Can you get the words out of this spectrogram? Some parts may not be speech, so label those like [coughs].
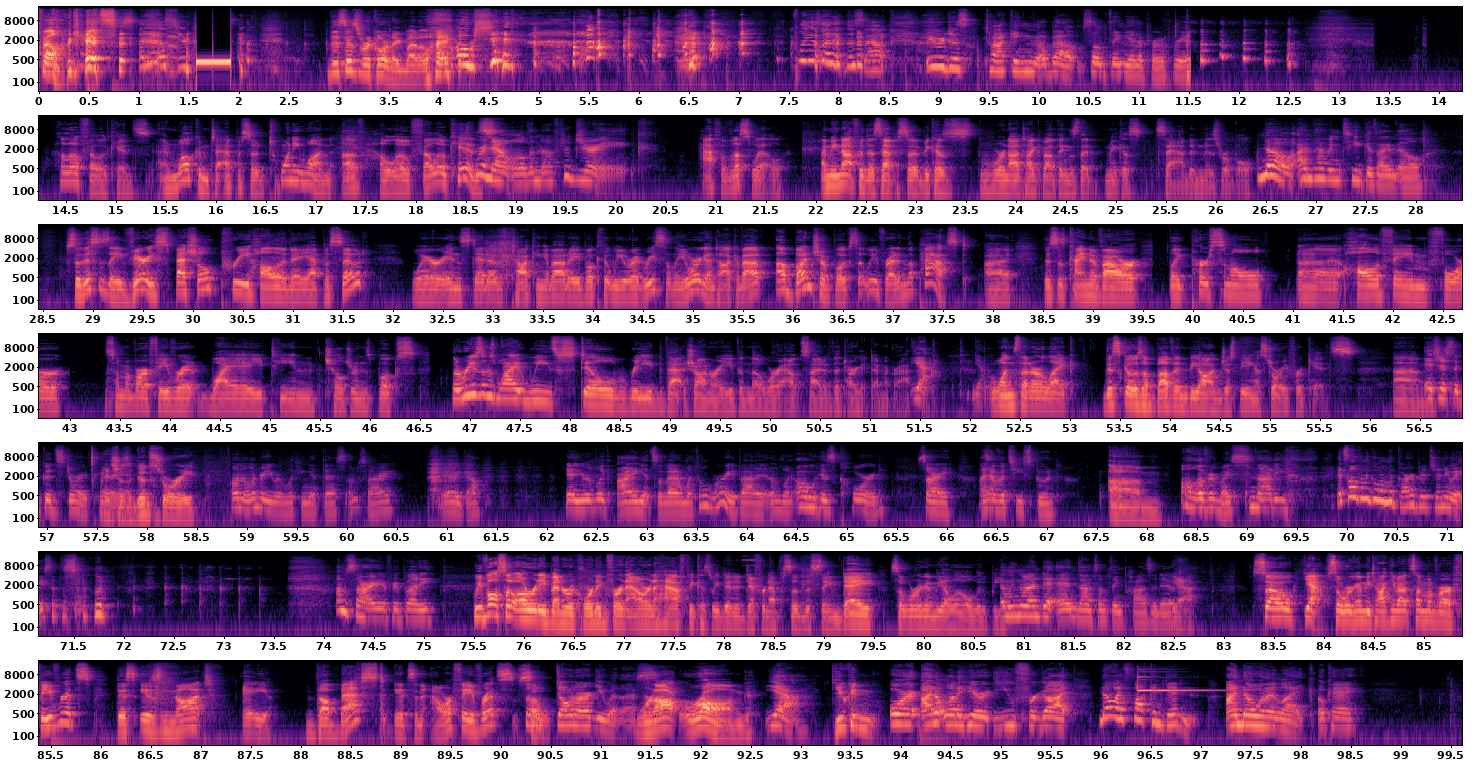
Hello, fellow kids. Send us your- [laughs] this is recording, by the way. [laughs] oh shit! [laughs] Please edit this out. We were just talking about something inappropriate. Hello, fellow kids, and welcome to episode 21 of Hello, fellow kids. We're now old enough to drink. Half of us will. I mean, not for this episode because we're not talking about things that make us sad and miserable. No, I'm having tea because I'm ill. So, this is a very special pre holiday episode where instead of talking about a book that we read recently, we're going to talk about a bunch of books that we've read in the past. Uh, this is kind of our like personal uh, hall of fame for some of our favorite YA teen children's books. The reasons why we still read that genre, even though we're outside of the target demographic. Yeah, yeah. Ones that are like, this goes above and beyond just being a story for kids. Um, It's just a good story. Period. it's just a good story. Oh, no wonder you were looking at this. I'm sorry. There we go. [laughs] Yeah, you were like eyeing it so bad. I'm like, don't worry about it. I was like, oh, his cord. Sorry, I have a teaspoon Um, all over my snotty. [laughs] It's all gonna go in the garbage anyway, except the spoon. [laughs] I'm sorry, everybody. We've also already been recording for an hour and a half because we did a different episode the same day, so we're gonna be a little loopy. And we wanted to end on something positive. Yeah. So yeah, so we're gonna be talking about some of our favorites. This is not a the best; it's an our favorites. So, So, don't argue with us. we're not wrong. Yeah. You can. Or I don't want to hear you forgot. No, I fucking didn't. I know what I like. Okay.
